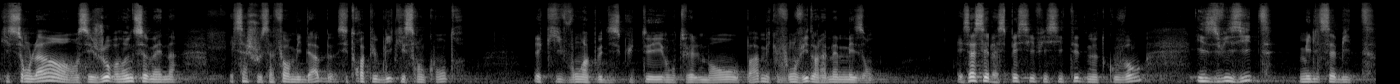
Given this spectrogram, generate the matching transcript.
qui sont là en séjour pendant une semaine. Et ça, je trouve ça formidable. Ces trois publics qui se rencontrent et qui vont un peu discuter éventuellement ou pas, mais qui vont vivre dans la même maison. Et ça, c'est la spécificité de notre couvent. Ils se visitent, mais ils s'habitent.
